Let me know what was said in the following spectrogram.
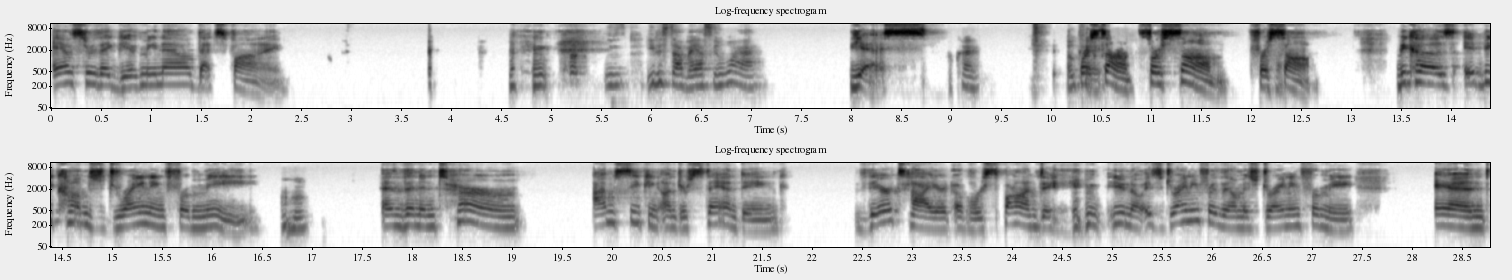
answer they give me now, that's fine. you, you just stop asking why. Yes. Okay. okay. For some, for some, for okay. some, because it becomes draining for me. Mm-hmm. And then in turn, I'm seeking understanding. They're tired of responding. you know, it's draining for them. It's draining for me. And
